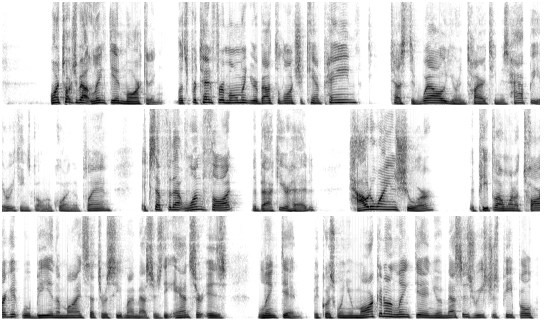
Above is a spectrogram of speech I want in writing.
I want to talk to you about LinkedIn marketing. Let's pretend for a moment you're about to launch a campaign, tested well, your entire team is happy, everything's going according to plan, except for that one thought the back of your head. How do I ensure the people I want to target will be in the mindset to receive my message? The answer is LinkedIn, because when you market on LinkedIn, your message reaches people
